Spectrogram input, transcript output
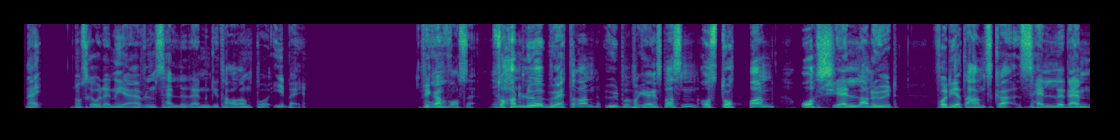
Nei, nå skal jo denne jævelen selge den gitaren på eBay. Fikk han for seg. Så han løp jo etter han ut på parkeringsplassen og stoppa han og skjeller han ut. Fordi at han skal selge den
